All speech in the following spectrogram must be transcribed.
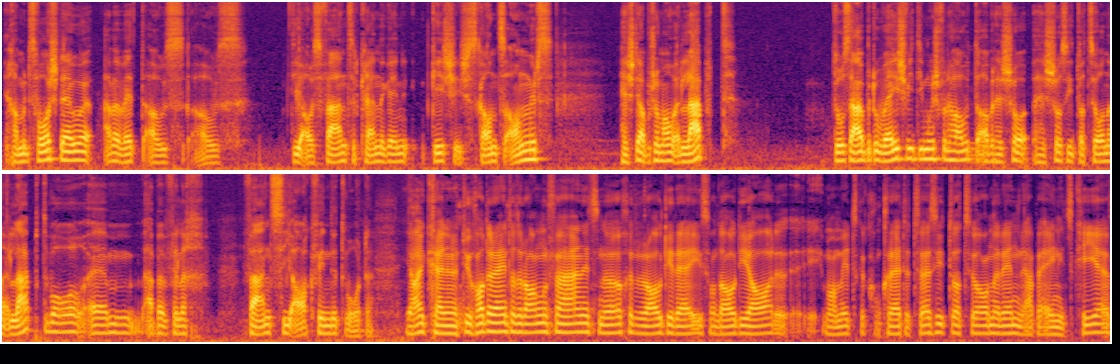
ich kann mir das vorstellen, eben, wenn du als, als, die als Fans erkennen gehst, ist es ganz anders. Hast du aber schon mal erlebt, du selber du weißt, wie du dich verhalten aber hast schon, schon Situationen erlebt, wo ähm, eben vielleicht Fans sind angefindet worden? Ja, ich kenne natürlich auch den einen oder anderen Fan jetzt näher, all die Reisen und all die Jahre. Ich muss mich jetzt konkret zwei Situationen erinnern, eben eine in Kiew,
